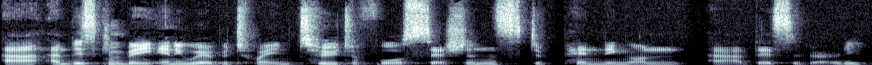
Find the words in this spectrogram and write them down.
uh, and this can be anywhere between two to four sessions, depending on uh, their severity.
